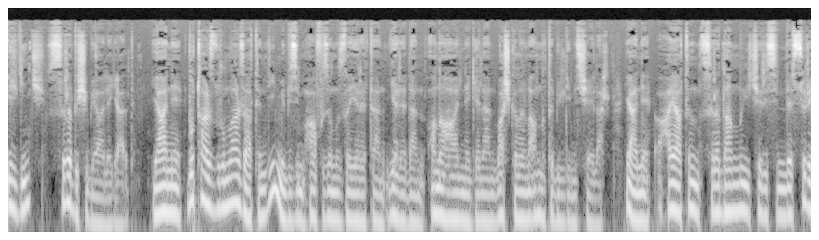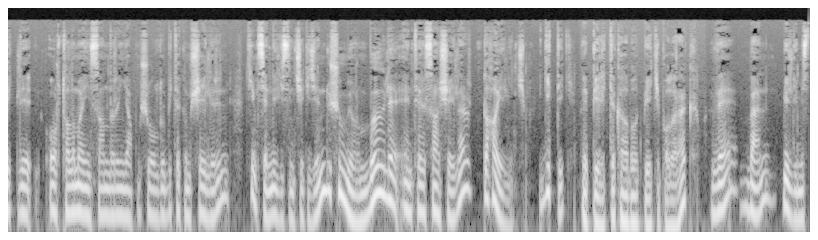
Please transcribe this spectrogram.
ilginç, sıra dışı bir hale geldi. Yani bu tarz durumlar zaten değil mi bizim hafızamızda yer eden, yer eden, ana haline gelen, başkalarına anlatabildiğimiz şeyler. Yani hayatın sıradanlığı içerisinde sürekli ortalama insanların yapmış olduğu bir takım şeylerin kimsenin ilgisini çekeceğini düşünmüyorum. Böyle enteresan şeyler daha ilginç. Gittik hep birlikte kalabalık bir ekip olarak ve ben bildiğimiz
